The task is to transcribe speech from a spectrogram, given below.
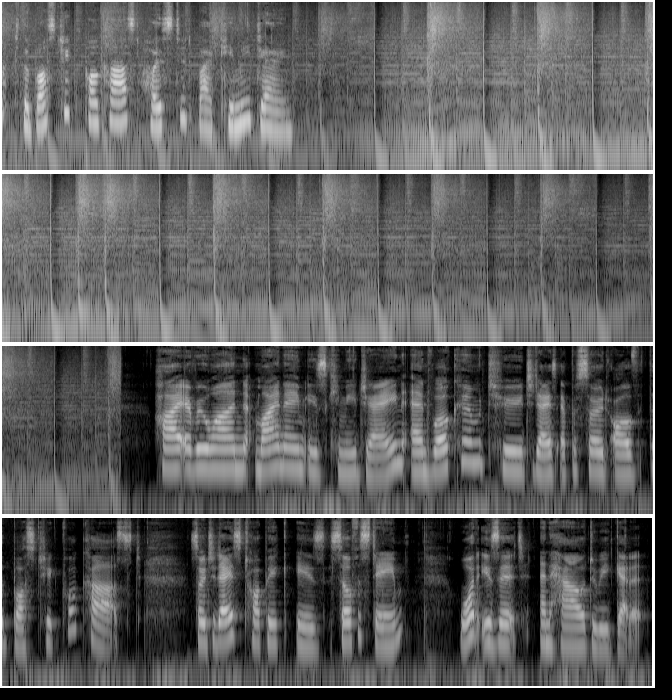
to the Boss Chick podcast hosted by Kimmy Jane. Hi everyone, my name is Kimmy Jane and welcome to today's episode of the Boss Chick podcast. So today's topic is self-esteem. What is it and how do we get it?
